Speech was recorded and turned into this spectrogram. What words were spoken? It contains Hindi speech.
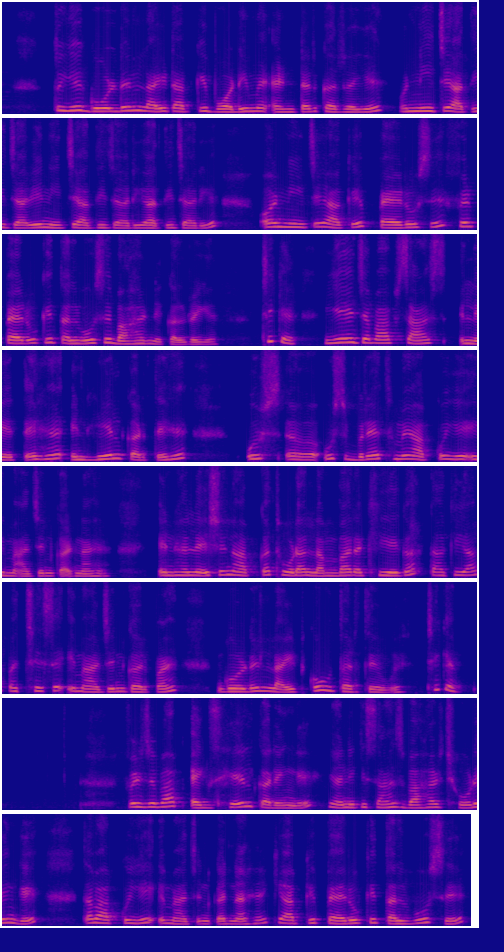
तो ये गोल्डन लाइट आपकी बॉडी में एंटर कर रही है और नीचे आती जा रही है, नीचे आती जा रही है, आती जा रही है और नीचे आके पैरों से, फिर पैरों के तलवों से बाहर निकल रही है, ठीक है? ये जब आप सांस लेते हैं इनहेल करते हैं, उस उस ब्रेथ में आपको ये इमेजिन करना है। इनहेलेशन आपका थोड़ा लंबा रखिएगा ताकि आप अच्छे से इमेजिन कर पाए गोल्डन लाइट को उतरते हुए, ठीक है? फिर जब आप एक्सहेल करेंगे, यानी कि सांस बाहर छोड़ेंगे, तब आपको ये इमेजिन करना है कि आपके पैरों के तलवों से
